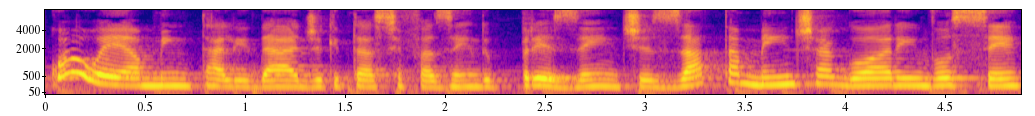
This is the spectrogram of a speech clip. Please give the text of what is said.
qual é a mentalidade que está se fazendo presente exatamente agora em você.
